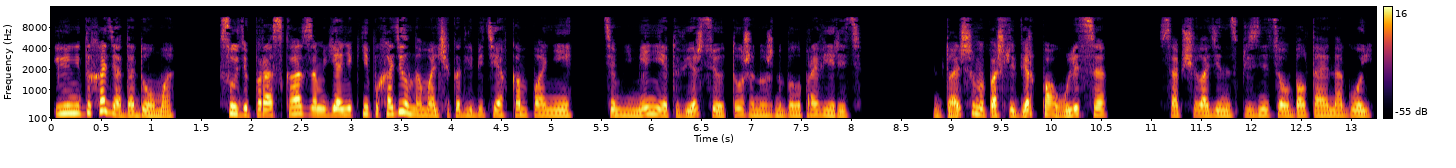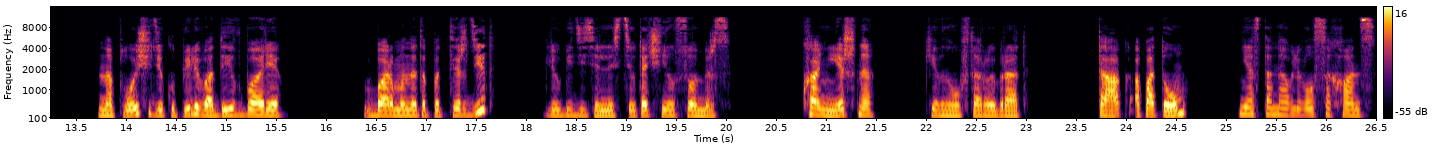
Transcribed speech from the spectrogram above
Или не доходя до дома? Судя по рассказам, Яник не походил на мальчика для битья в компании, тем не менее, эту версию тоже нужно было проверить. «Дальше мы пошли вверх по улице», — сообщил один из близнецов, болтая ногой. «На площади купили воды в баре». «Бармен это подтвердит?» — для убедительности уточнил Сомерс. «Конечно», — кивнул второй брат. «Так, а потом?» — не останавливался Ханс.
